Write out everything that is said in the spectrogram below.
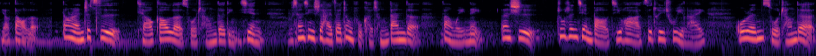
要到了。当然，这次调高了所偿的顶线，我相信是还在政府可承担的范围内。但是，终身健保计划自推出以来，国人所偿的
